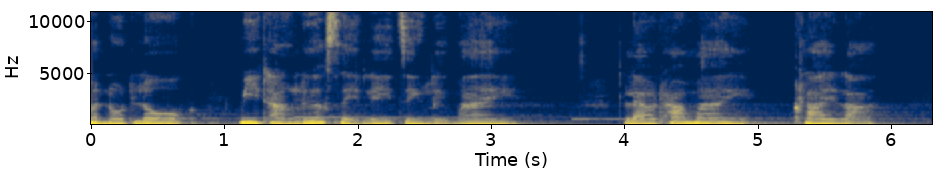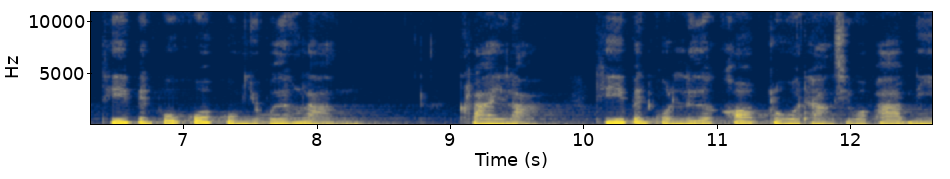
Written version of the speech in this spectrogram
มนุษย์โลกมีทางเลือกเสรีจริงหรือไม่ แล้วถ้าไม่ใครล่ะ ที่เป็นผู้ควบคุมอยู่เบื้องหลัง ใครล่ะ ที่เป็นคนเลือกครอบครัวทางชีวภาพนี้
